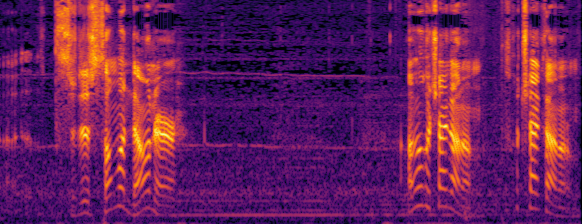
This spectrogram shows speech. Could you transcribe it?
Uh, so there's someone down there. I'm gonna go check on him. Let's go check on him.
